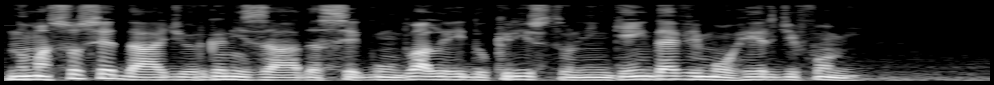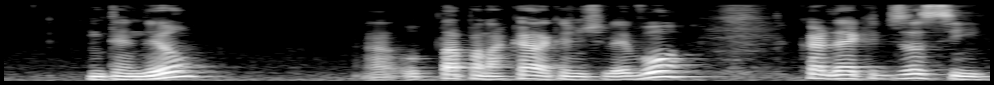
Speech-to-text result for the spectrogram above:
Numa sociedade organizada segundo a lei do Cristo, ninguém deve morrer de fome. Entendeu? O tapa na cara que a gente levou? Kardec diz assim:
